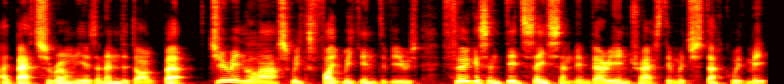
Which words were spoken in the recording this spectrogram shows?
I bet Cerrone is an underdog. But during last week's Fight Week interviews, Ferguson did say something very interesting which stuck with me.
